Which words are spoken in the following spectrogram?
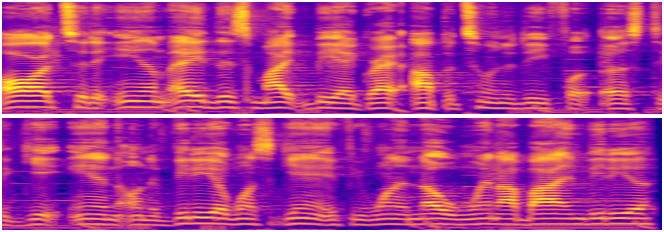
or to the EMA, this might be a great opportunity for us to get in on the video. Once again, if you want to know when I buy NVIDIA,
